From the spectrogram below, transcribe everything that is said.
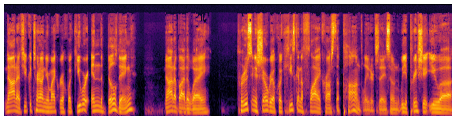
Nada, if you could turn on your mic real quick. You were in the building. Nada, by the way, producing a show real quick. He's going to fly across the pond later today, so we appreciate you uh,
